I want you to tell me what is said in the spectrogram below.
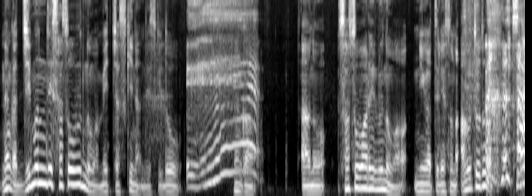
なんか自分で誘うのはめっちゃ好きなんですけど。ええなんかあの誘われるのは苦手でそのアウトドア。さ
